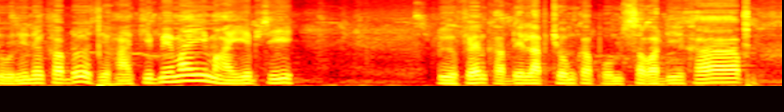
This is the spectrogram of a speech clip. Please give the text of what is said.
จูนี่นะครับเด้อสิหาคลิปใหม่ๆมาให้ FC หรือแฟนคลับได้รับชมครับผมสวัสดีครับ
